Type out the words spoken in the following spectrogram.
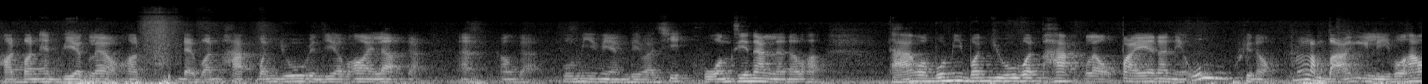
ฮอตบอลแฮนเวียกแล้วฮอตได้บอลพักบอลยูเป็นเรียบร้อยแล้วก็อ่าเฮาก็ บ่มีเมียงที่ว่าสิหวงสินั่นแล้วนะครับถามว่าบ่มีบอลอยู่บอลพักเราไปอันนั้นนี่ยอู้พี่น้องมันลำบากอีหลีเพราะเฮา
